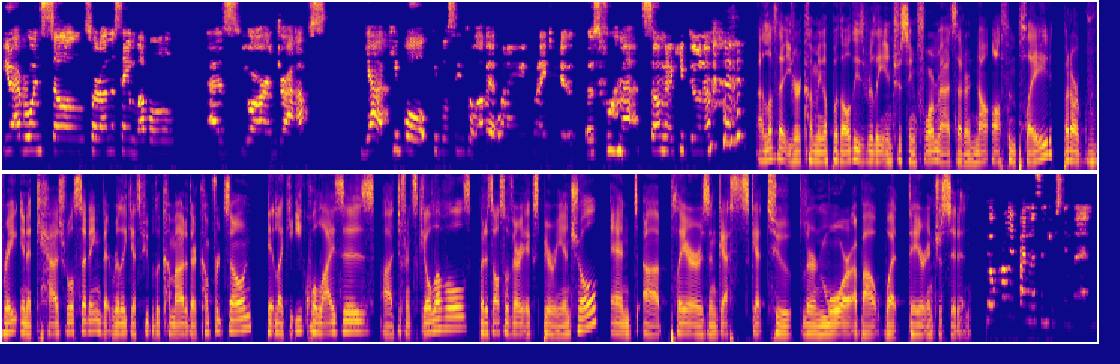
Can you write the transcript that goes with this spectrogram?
You know, everyone's still sort of on the same level as you are in drafts. Yeah, people people seem to love it when I when I do do those formats. So I'm gonna keep doing them. I love that you're coming up with all these really interesting formats that are not often played, but are great in a casual setting that really gets people to come out of their comfort zone. It like equalizes uh, different skill levels, but it's also very experiential, and uh, players and guests get to learn more about what they are interested in. You'll probably find this interesting then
